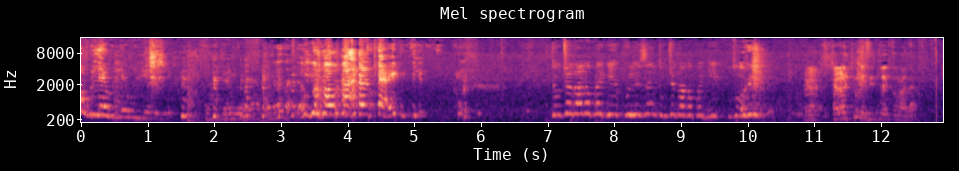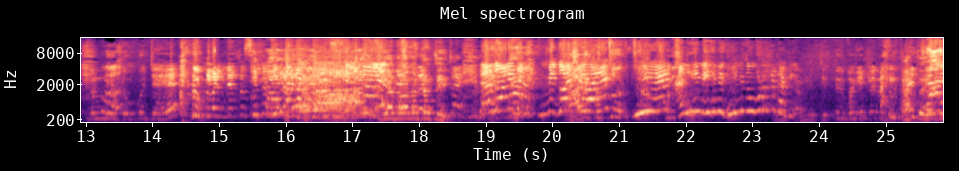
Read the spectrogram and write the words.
उले उले उले तुमच्या दोघांपैकी एक पोलीस आहे तुमच्या दोघांपैकी एक चोरी सगळ्या चिठ्ठ्या दिसल्या तुम्हाला? म्हणणे टोकूचे म्हणणे या दोघांतच आहे. मी दोन अरे, शेवाळे, पण चो- ही आहे, पोलीस- आणि हिने हिने हिने तू उघडून नाही टाकली. तुम्ही बघितले नाही. काय आता राजा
